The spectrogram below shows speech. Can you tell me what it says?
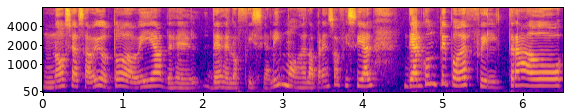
no se ha sabido todavía desde el, desde el oficialismo, desde la prensa oficial, de algún tipo de filtrado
